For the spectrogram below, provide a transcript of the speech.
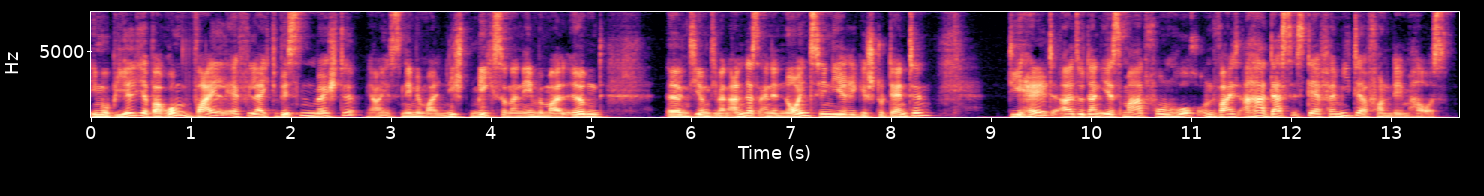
Immobilie. Warum? Weil er vielleicht wissen möchte, ja, jetzt nehmen wir mal nicht mich, sondern nehmen wir mal irgend, irgendjemand anders, eine 19-jährige Studentin, die hält also dann ihr Smartphone hoch und weiß, aha, das ist der Vermieter von dem Haus.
